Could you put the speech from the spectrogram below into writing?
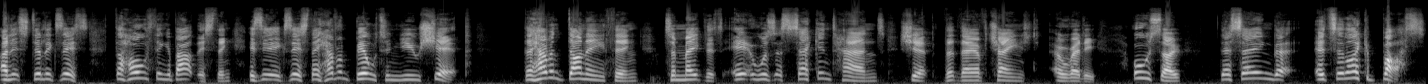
and it still exists. The whole thing about this thing is it exists. They haven't built a new ship. They haven't done anything to make this. It was a second-hand ship that they have changed already. Also, they're saying that it's like a bus.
